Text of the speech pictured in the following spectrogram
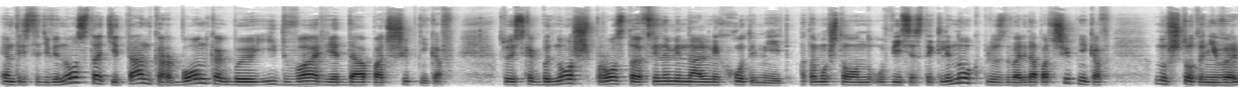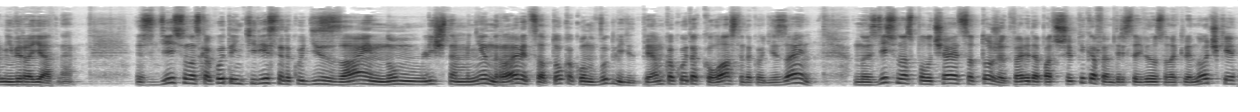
М390, Титан, Карбон, как бы и два ряда подшипников. То есть как бы нож просто феноменальный ход имеет, потому что он увесистый клинок, плюс два ряда подшипников, ну что-то невероятное. Здесь у нас какой-то интересный такой дизайн, ну, лично мне нравится то, как он выглядит, прям какой-то классный такой дизайн. Но здесь у нас получается тоже два ряда подшипников, М390 на клиночке,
